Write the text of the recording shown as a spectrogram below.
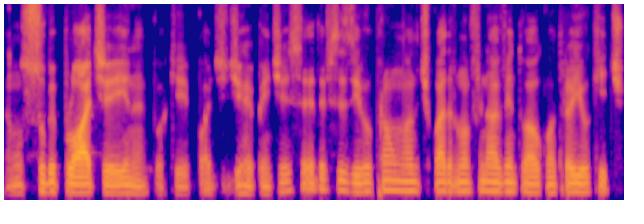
É um subplot aí, né? Porque pode de repente ser decisivo para um mando de quadro no final eventual contra o Jokic.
